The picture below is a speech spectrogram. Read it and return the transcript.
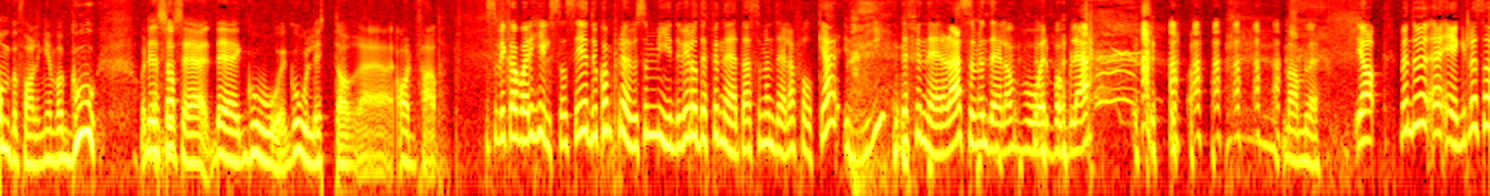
anbefalingen var god. Og det syns jeg det er god, god lytteratferd. Så vi kan bare hilse og si du kan prøve så mye du vil og definere deg som en del av folket. Vi definerer deg som en del av vår boble. Nemlig. Ja, Men du, eh, egentlig så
